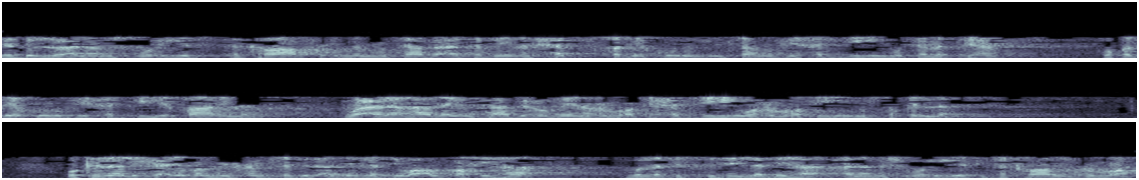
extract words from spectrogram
يدل على مشروعية التكرار فإن المتابعة بين الحج قد يكون الإنسان في حجه متمتعا وقد يكون في حجه قارنا. وعلى هذا يتابع بين عمرة حجه وعمرته مستقلة. وكذلك أيضا من أنسب الأدلة وألطفها والتي استدل بها على مشروعية تكرار العمرة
